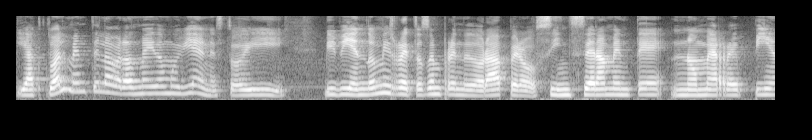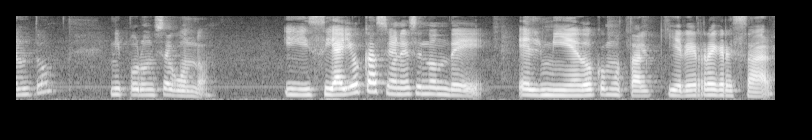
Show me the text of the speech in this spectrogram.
y actualmente la verdad me ha ido muy bien, estoy viviendo mis retos de emprendedora, pero sinceramente no me arrepiento ni por un segundo. Y si hay ocasiones en donde el miedo como tal quiere regresar,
